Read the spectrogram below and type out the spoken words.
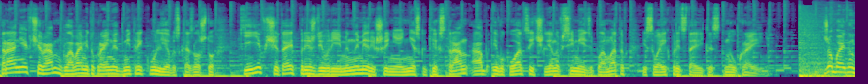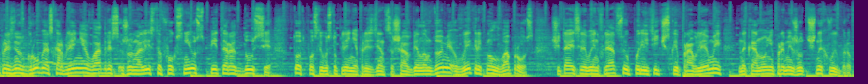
Ранее, вчера, глава МИД Украины Дмитрий Кулеба сказал, что Киев считает преждевременными решения нескольких стран об эвакуации членов семей дипломатов и своих представительств на Украине. Джо Байден произнес грубое оскорбление в адрес журналиста Fox News Питера Дусси. Тот после выступления президента США в Белом доме выкрикнул вопрос «Считаете ли вы инфляцию политической проблемой накануне промежуточных выборов?»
